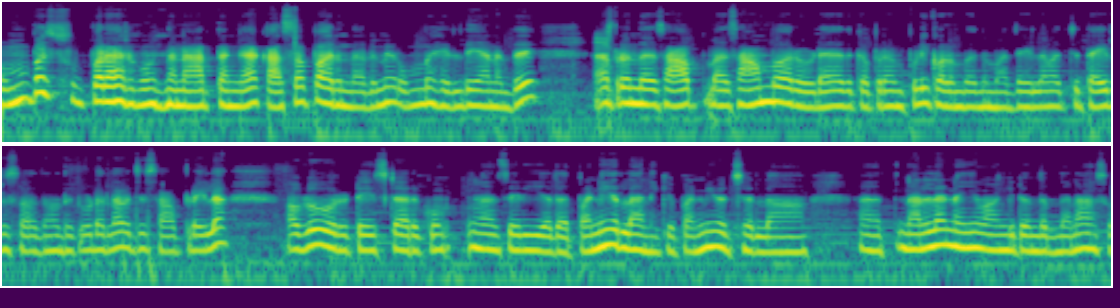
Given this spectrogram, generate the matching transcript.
ரொம்ப சூப்பராக இருக்கும் இந்த நார்த்தங்காய் கசப்பாக இருந்தாலுமே ரொம்ப ஹெல்த்தியானது. அப்புறம் இந்த சாப் சாம்பாரோட அதுக்கப்புறம் புளிக்குழம்பு அந்த மாதிரிலாம் வச்சு தயிர் சாதம் அது கூடலாம் வச்சு சாப்பிடையில அவ்வளோ ஒரு டேஸ்ட்டாக இருக்கும். சரி அதை பண்ணிடலாம். இன்றைக்கி பண்ணி வச்சிடலாம். நல்லெண்ணெயும் வாங்கிட்டு வந்திருந்தேன்னா ஸோ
